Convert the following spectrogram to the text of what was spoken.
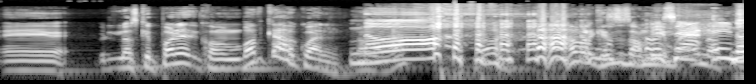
eh, ¿Los que ponen con vodka o cuál? No. Porque esos son O bien sea, buenos. en No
